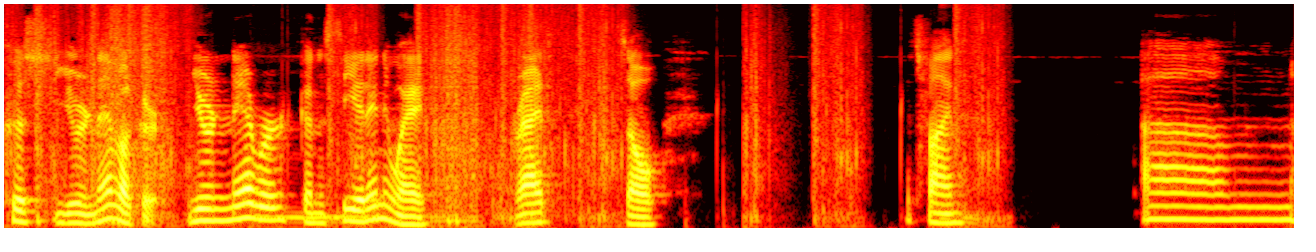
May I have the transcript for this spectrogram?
cause you're never you're never gonna see it anyway, right? So it's fine. Um,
